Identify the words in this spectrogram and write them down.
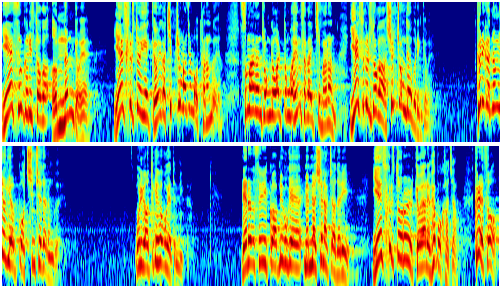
예수 그리스도가 없는 교회. 예수 그리스도에게 교회가 집중하지 못하는 거예요. 수많은 종교 활동과 행사가 있지만은 예수 그리스도가 실종되어 버린 교회. 그러니까 능력이 없고 침체되는 거예요. 우리가 어떻게 회복해야 됩니까? 레너드 스윗과 미국의 몇몇 신학자들이 예수 그리스도를 교회 안에 회복하자. 그래서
